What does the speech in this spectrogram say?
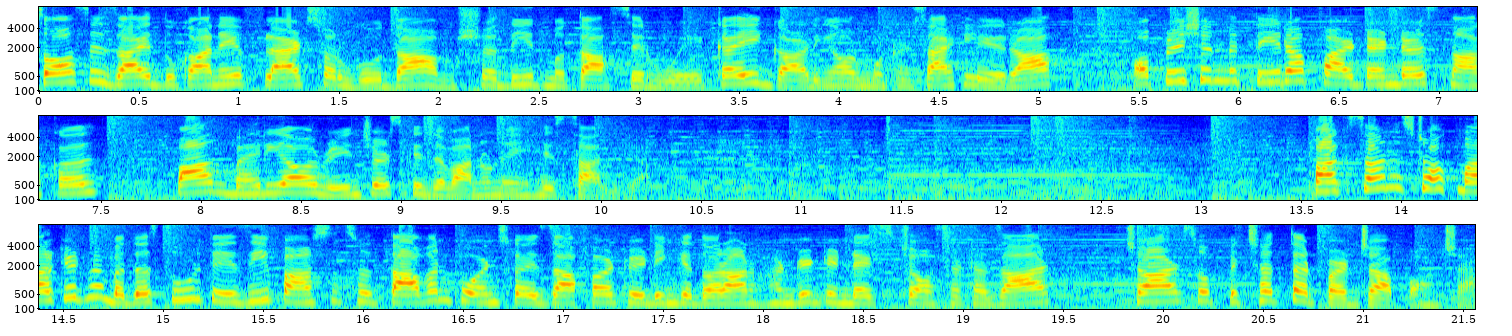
सौ से जायद दुकानें, फ्लैट्स और गोदाम शदीद मुतासर हुए। कई गाड़ियाँ और मोटरसाइकिलें राख। ऑपरेशन में तेरह फायर टेंडर्स, नाकल, पाक बहरिया और रेंजर्स के जवानों ने हिस्सा लिया। पाकिस्तान स्टॉक मार्केट में बदस्तूर तेज़ी, पाँच सौ सत्तावन पॉइंट्स का इजाफा। ट्रेडिंग के दौरान हंड्रेड इंडेक्स चौंसठ हज़ार चार सौ पिछहत्तर पर जा पहुँचा।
